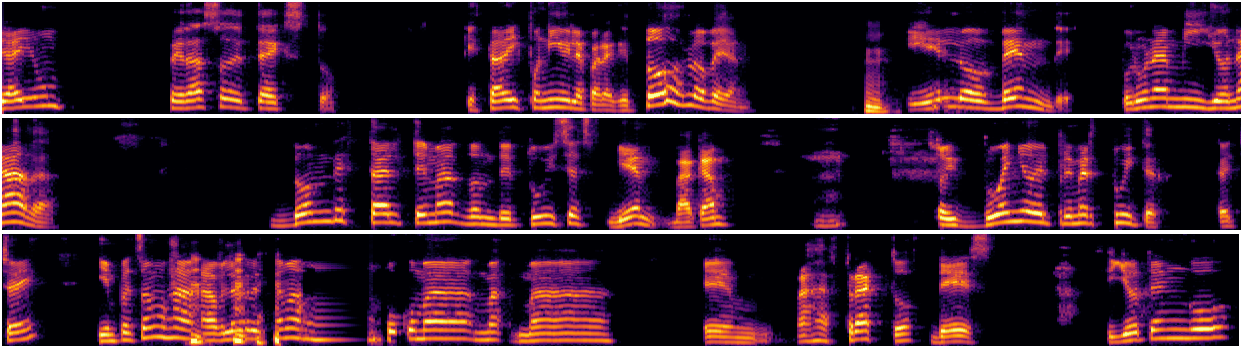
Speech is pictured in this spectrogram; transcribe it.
si hay un pedazo de texto que está disponible para que todos lo vean hmm. y él lo vende por una millonada, ¿dónde está el tema donde tú dices, bien, bacán, soy dueño del primer Twitter, ¿cachai? Y empezamos a hablar de temas un poco más, más, más, em, más abstractos, de es, si yo tengo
